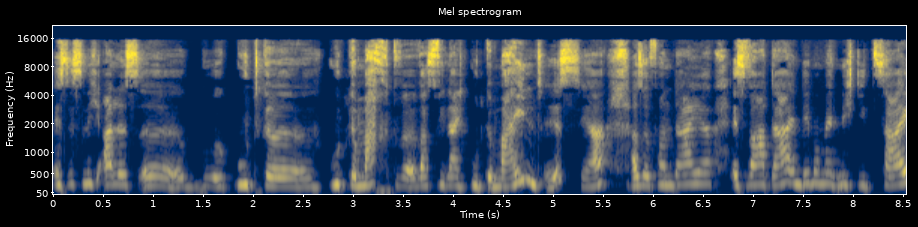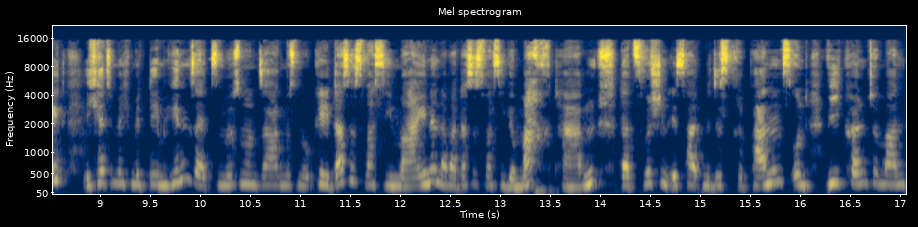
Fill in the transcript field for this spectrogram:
es ist nicht alles äh, gut, ge, gut gemacht, was vielleicht gut gemeint ist, ja. Also von daher, es war da in dem Moment nicht die Zeit. Ich hätte mich mit dem hinsetzen müssen und sagen müssen, okay, das ist, was sie meinen, aber das ist, was sie gemacht haben. Dazwischen ist halt eine Diskrepanz und wie könnte man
